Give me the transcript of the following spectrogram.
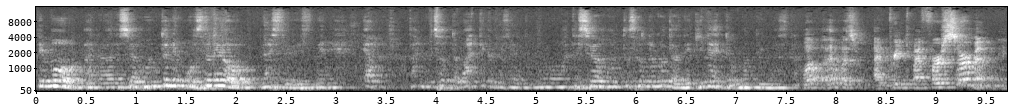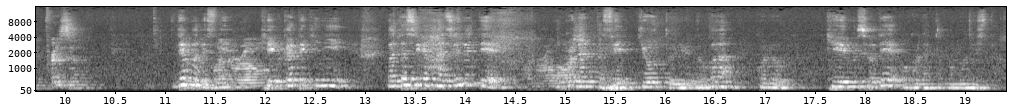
でもあの私は本当に恐れをなしてですね、いやあの、ちょっと待ってください、もう私は本当そんなことはできないと思っていました。でもですね、結果的に私が初めて行った説教というのは、この刑務所で行ったものでした。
